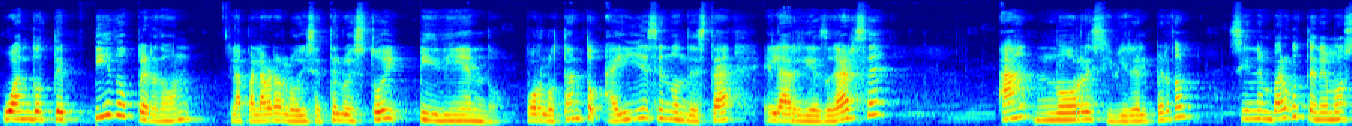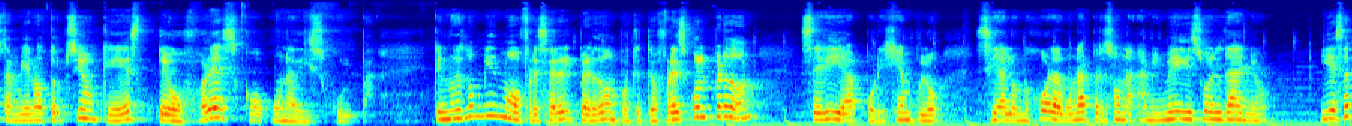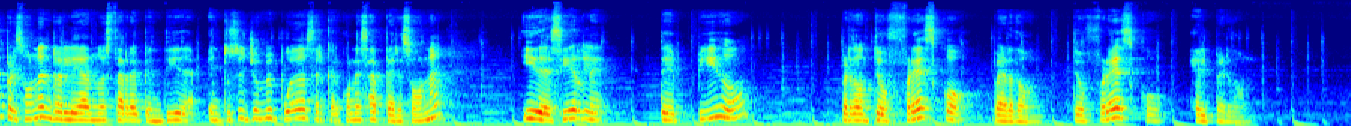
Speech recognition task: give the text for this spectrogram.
cuando te pido perdón, la palabra lo dice, te lo estoy pidiendo por lo tanto, ahí es en donde está el arriesgarse a no recibir el perdón. Sin embargo, tenemos también otra opción que es te ofrezco una disculpa, que no es lo mismo ofrecer el perdón, porque te ofrezco el perdón sería, por ejemplo, si a lo mejor alguna persona a mí me hizo el daño y esa persona en realidad no está arrepentida, entonces yo me puedo acercar con esa persona y decirle, te pido perdón, te ofrezco perdón, te ofrezco el perdón.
